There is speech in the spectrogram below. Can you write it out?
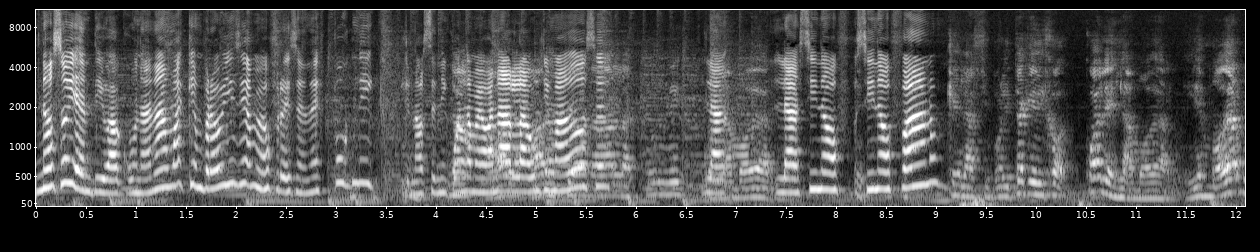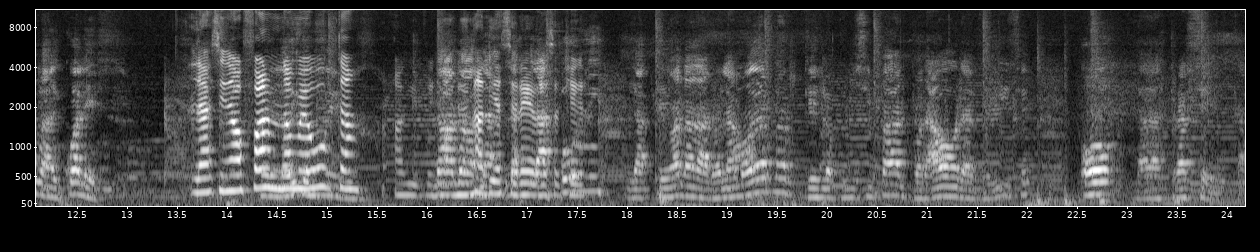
No soy antivacuna, nada más que en provincia me ofrecen Sputnik, que no sé ni cuándo No, me van a dar la última dosis. La, Sputnik La, la Moderna. la Sino, Sinopharm, Que la Cipolita que dijo, ¿cuál es la moderna? Y es moderna, ¿y cuál es? la Sinopharm no me gusta. Ay, No, no, no tiene cerebro la esa chica. Sputnik, la, te van a dar o la Moderna, que es lo principal por ahora, te dice, o la AstraZeneca.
